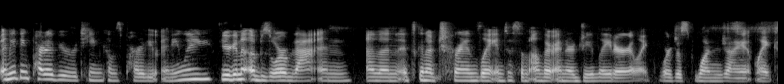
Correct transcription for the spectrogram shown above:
anything part of your routine comes part of you anyway. You're gonna absorb that and and then it's gonna translate into some other energy later. Like we're just one giant like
